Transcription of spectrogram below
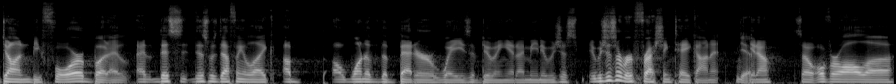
done before. But I, I, this this was definitely like a, a one of the better ways of doing it. I mean, it was just it was just a refreshing take on it. Yeah. You know. So overall, uh,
